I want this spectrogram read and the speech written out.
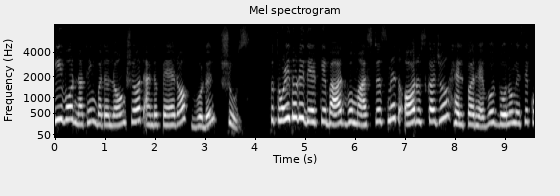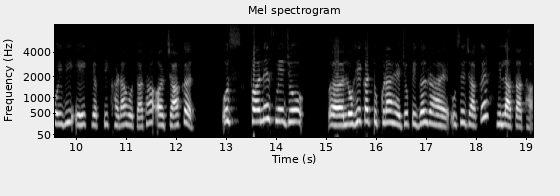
he wore nothing but a long shirt and a pair of wooden shoes. तो थोड़ी थोड़ी देर के बाद वो मास्टर स्मिथ और उसका जो हेल्पर है वो दोनों में से कोई भी एक व्यक्ति खड़ा होता था और जाकर उस फर्नेस में जो लोहे का टुकड़ा है जो पिघल रहा है उसे जाकर हिलाता था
